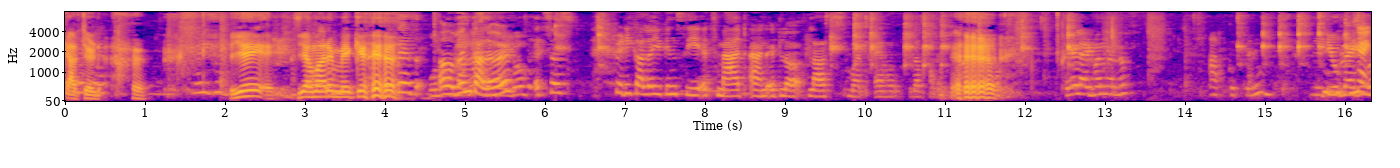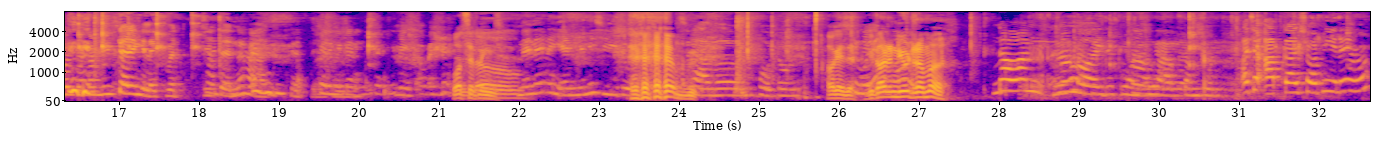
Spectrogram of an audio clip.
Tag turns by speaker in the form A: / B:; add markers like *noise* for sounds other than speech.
A: Captured *laughs* *laughs* *laughs* ये ये हमारे make
B: urban colour it's pretty colour you can see it's matte and it last what I the colour ये
C: light बंद कर
B: आपको करूँ
C: YouTube लाइक बंद
B: करेंगे लाइक बट करेंगे करेंगे करेंगे
A: व्हाट्स हैपनिंग
B: नहीं नहीं नहीं एनिमेशन ही तो Okay,
A: sir. Sir got a new drummer.
B: No, I'm no no. I just want to have some photo. अच्छा आपका शॉट नहीं है ना यहाँ?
